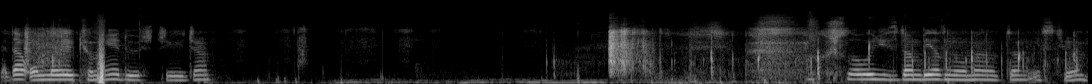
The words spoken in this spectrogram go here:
Neden onları kömüğe dönüştüreceğim. Kuşla o yüzden biraz normalden istiyorum.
